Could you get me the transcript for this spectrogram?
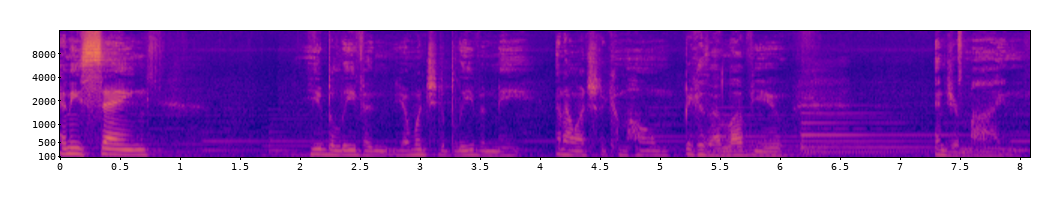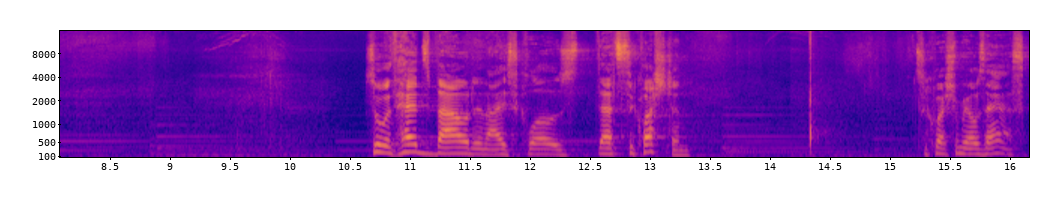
And He's saying, You believe in, I want you to believe in me and I want you to come home because I love you and you're mine. So, with heads bowed and eyes closed, that's the question. It's the question we always ask.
